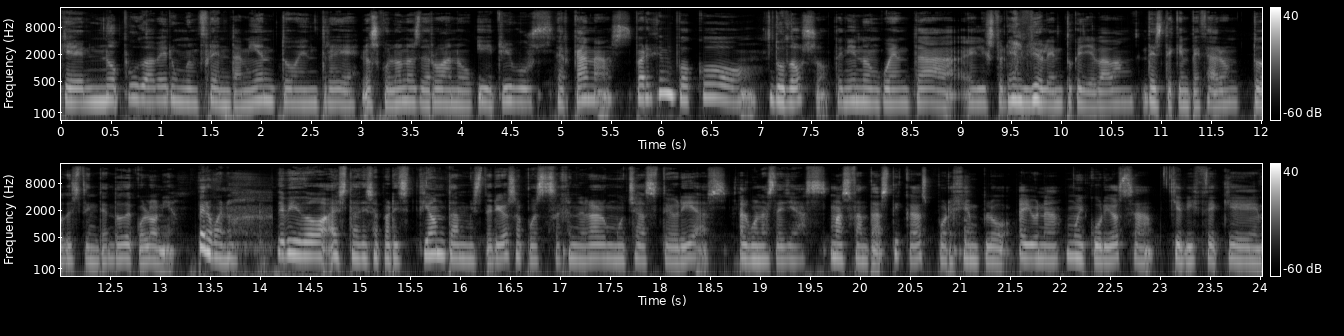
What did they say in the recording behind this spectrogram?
que no pudo haber un enfrentamiento entre los colonos de Roanoke y tribus cercanas parece un poco dudoso, teniendo en cuenta el historial violento que llevaban desde que empezaron todo este intento de colonia. Pero bueno, debido a esta desaparición tan misteriosa, pues se generaron muchas teorías, algunas de ellas más fantásticas. Por ejemplo, hay una muy curiosa que dice que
